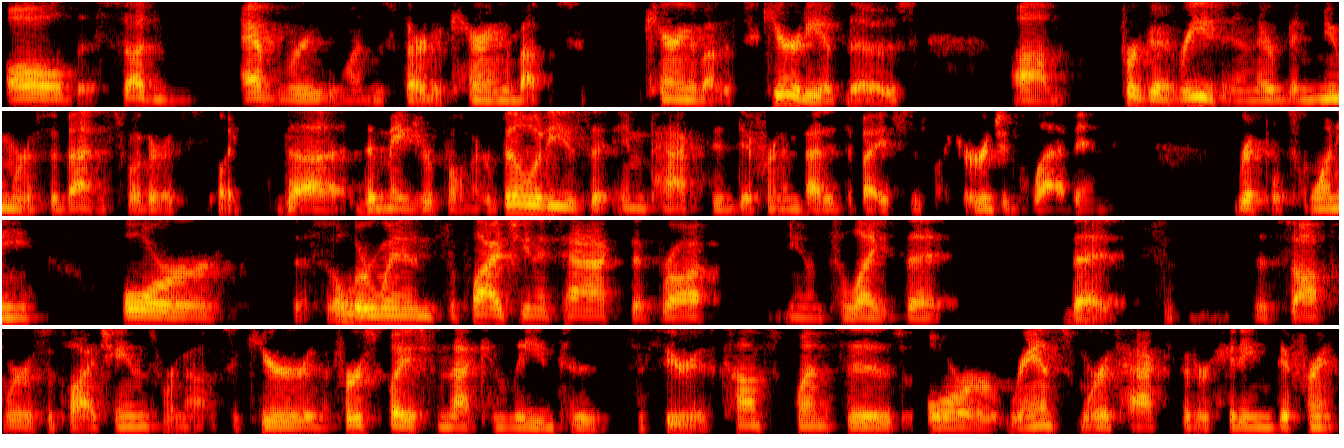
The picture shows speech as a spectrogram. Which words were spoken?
all of a sudden everyone started caring about caring about the security of those um, for good reason. There have been numerous events, whether it's like the the major vulnerabilities that impacted different embedded devices like Urgent 11, Ripple 20, or the SolarWinds supply chain attack that brought you know to light that that the software supply chains were not secure in the first place, and that can lead to, to serious consequences, or ransomware attacks that are hitting different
